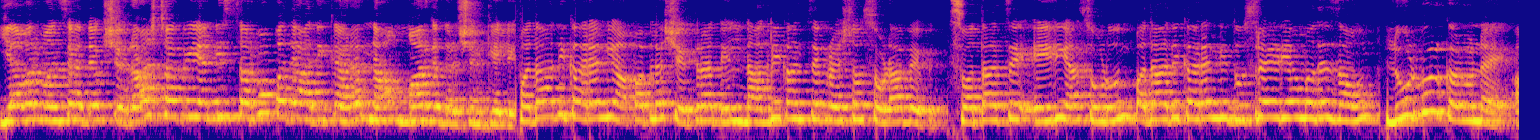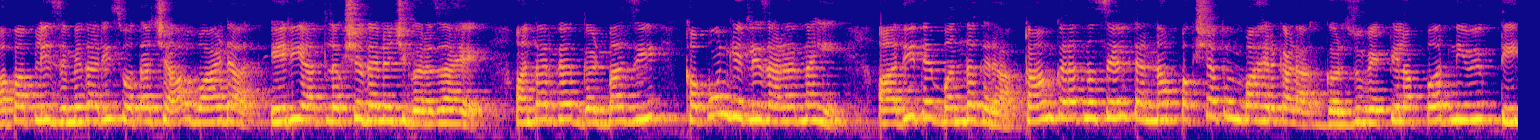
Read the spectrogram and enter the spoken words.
यावर मनसे अध्यक्ष राज ठाकरे यांनी सर्व पदाधिकाऱ्यांना मार्गदर्शन केले. पदाधिकाऱ्यांनी आपापल्या क्षेत्रातील नागरिकांचे प्रश्न सोडावेत. स्वतःचे एरिया सोडून पदाधिकाऱ्यांनी दुसऱ्या एरियामध्ये जाऊन लुडबुड करू नये. आपापली जिम्मेदारी स्वतःच्या वार्डात एरियात लक्ष देण्याची गरज आहे. अंतर्गत गटबाजी खपवून घेतली जाणार नाही. आधी ते बंद करा. काम करत नसेल त्यांना पक्षातून बाहेर काढा. गरजू व्यक्तीला पद नियुक्ती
